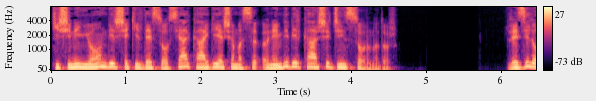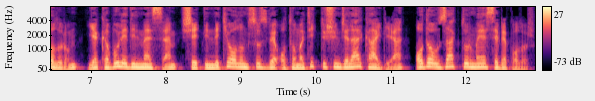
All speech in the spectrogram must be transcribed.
Kişinin yoğun bir şekilde sosyal kaygı yaşaması önemli bir karşı cins sorunudur. Rezil olurum ya kabul edilmezsem şeklindeki olumsuz ve otomatik düşünceler kaygıya, o da uzak durmaya sebep olur.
